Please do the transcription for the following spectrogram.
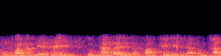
ผมขอนำเรียนให้ทุกท่านได้รับฟังแค่นี้นะครับของท่าน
